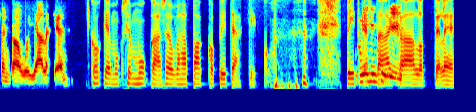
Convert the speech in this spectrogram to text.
sen tauon jälkeen. Kokemuksen mukaan se on vähän pakko pitääkin, kun pitkästä niin, aikaa aloittelee.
